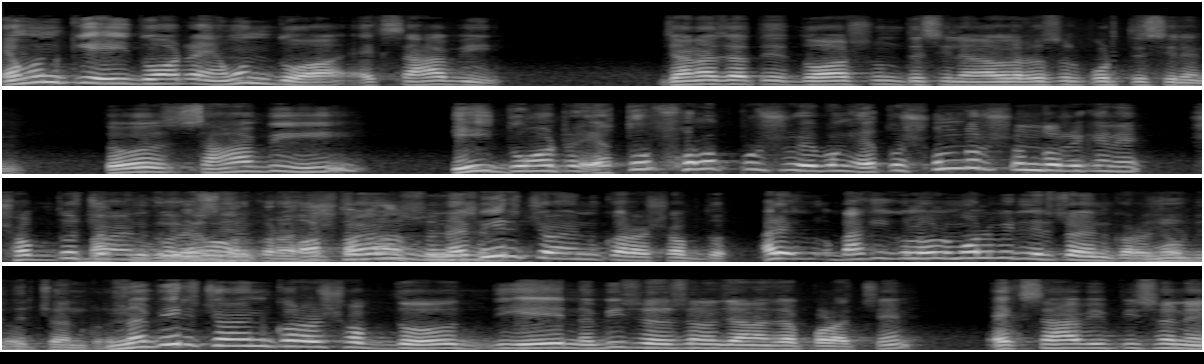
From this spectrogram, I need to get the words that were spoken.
এমনকি এই দোয়াটা এমন দোয়া এক সাহাবি জানাজাতে দোয়া শুনতেছিলেন আল্লাহ রসুল পড়তেছিলেন। তো সাহাবি এই দোয়াটা এত ফলপ্রসূ এবং এত সুন্দর সুন্দর এখানে শব্দ চয়ন করা। নবীর চয়ন করা শব্দ। আরে বাকিগুলো হলো মৌলবীদের চয়ন করা মৌলবীদের চয়ন করা নবীর চয়ন করা শব্দ দিয়ে নবী সাল্লাল্লাহু জানাজা পড়াচ্ছেন। এক সাহাবি পিছনে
